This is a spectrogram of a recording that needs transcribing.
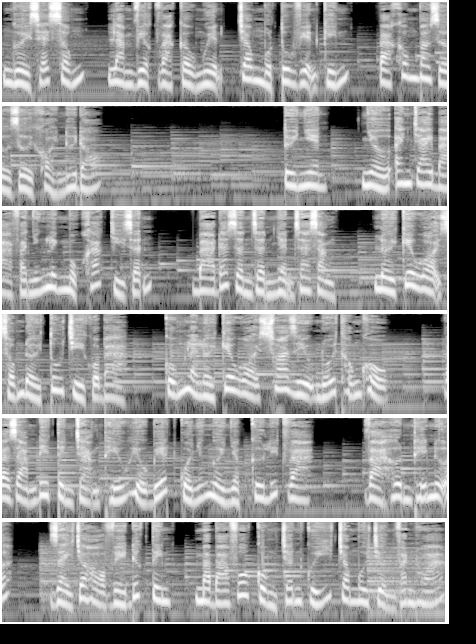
Người sẽ sống, làm việc và cầu nguyện trong một tu viện kín và không bao giờ rời khỏi nơi đó. Tuy nhiên, nhờ anh trai bà và những linh mục khác chỉ dẫn, bà đã dần dần nhận ra rằng lời kêu gọi sống đời tu trì của bà cũng là lời kêu gọi xoa dịu nỗi thống khổ và giảm đi tình trạng thiếu hiểu biết của những người nhập cư Litva và hơn thế nữa, dạy cho họ về đức tin mà bà vô cùng trân quý trong môi trường văn hóa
